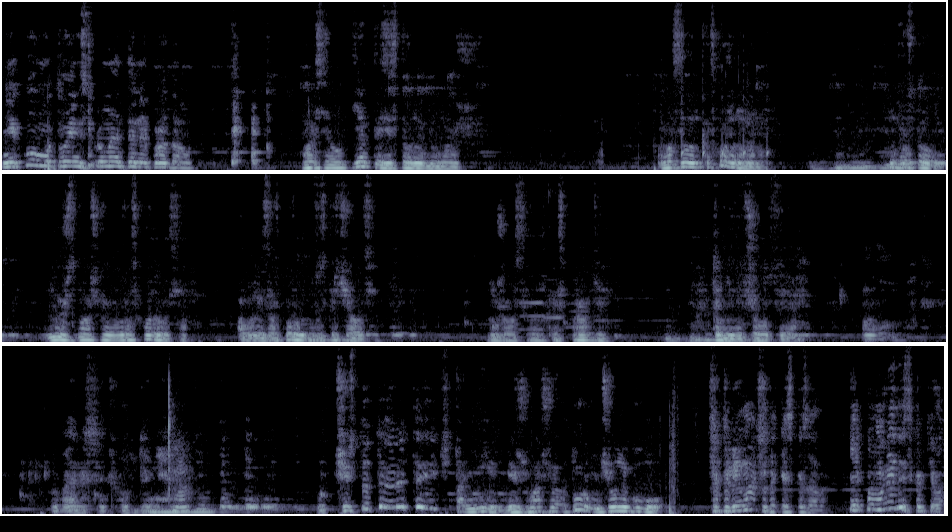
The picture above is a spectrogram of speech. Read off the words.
нікому твої інструменти не продав. Вася, от як ти зі сторони думаєш? Василенко схожа на мене? Ну просто ми ж з Машою розходилися, а вони з Артуром зустрічалися. Може, Василенко і справді? Та ні, ну чого це я? Вересень, жовтень. Ну, Чисто теоретично. Та ні, між Машою і Артуром нічого не було. Це тобі Маша таке сказала? Як помиритись хотіла?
